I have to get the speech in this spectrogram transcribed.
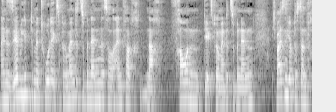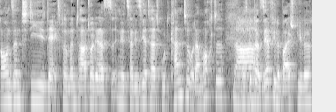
Eine sehr beliebte Methode, Experimente zu benennen, ist auch einfach nach Frauen die Experimente zu benennen. Ich weiß nicht, ob das dann Frauen sind, die der Experimentator, der das initialisiert hat, gut kannte oder mochte. Ja. Aber es gibt da sehr viele Beispiele,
